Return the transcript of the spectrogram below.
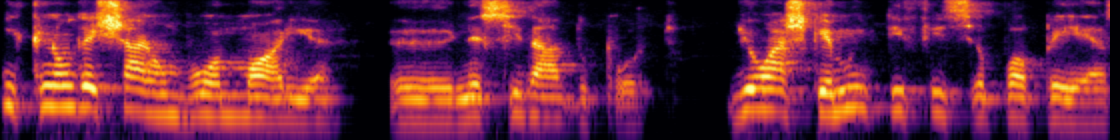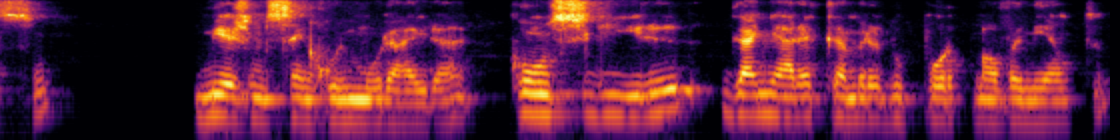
e que não deixaram boa memória uh, na cidade do Porto. E eu acho que é muito difícil para o PS mesmo sem Rui Moreira, conseguir ganhar a Câmara do Porto novamente. A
